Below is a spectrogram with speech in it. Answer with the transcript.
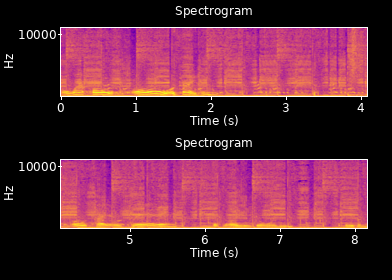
Oh, no. oh oh, okay. Okay, aware, but only. 200.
